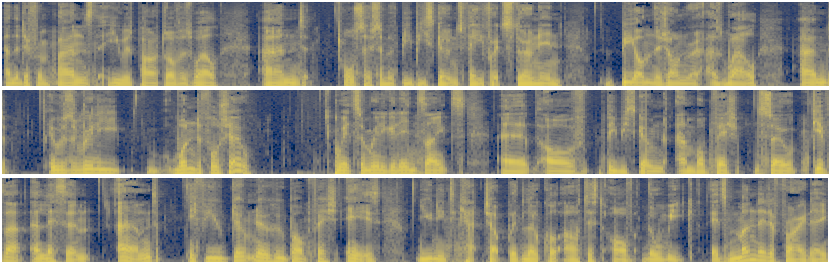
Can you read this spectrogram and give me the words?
and the different bands that he was part of as well. And also some of BB Scone's favourites thrown in beyond the genre as well. And it was a really wonderful show with some really good insights uh, of BB Scone and Bob Fish. So give that a listen. And if you don't know who Bob Fish is, you need to catch up with Local Artist of the Week. It's Monday to Friday.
